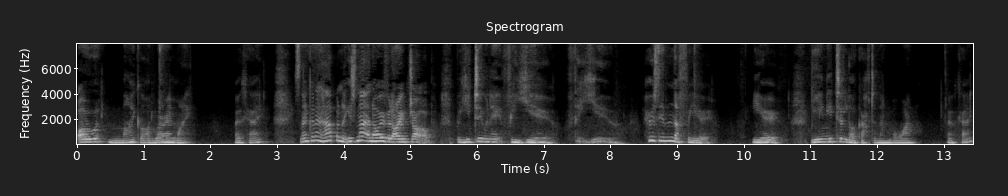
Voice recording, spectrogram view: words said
oh my God, where am I? Okay? It's not going to happen. It's not an overnight job, but you're doing it for you. For you. Who's in there for you? You. You need to look after number one. Okay?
